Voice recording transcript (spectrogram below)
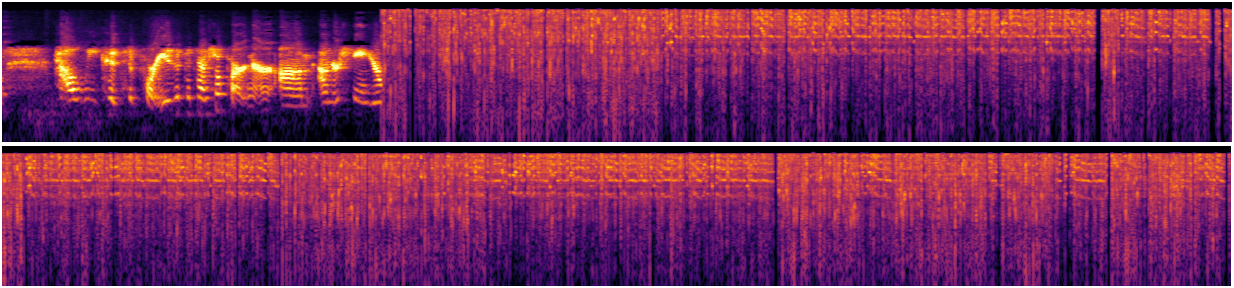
how we could support you as a potential partner, um, understand your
